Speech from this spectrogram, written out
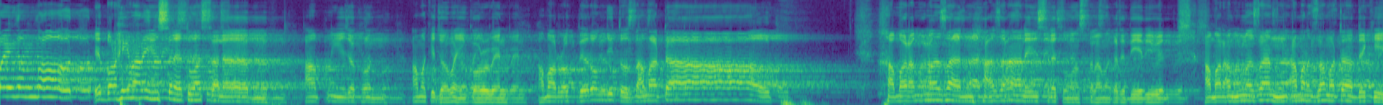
পয়গম্বর, ইব্রাহিম আলাইহিস সালাম, আপনি যখন আমাকে জবাই করবেন, আমার রক্তে রঞ্জিত জামাটা আমার আম্মা জান হাজার আলাইসালামের কাছে দিয়ে দিবেন। আমার আম্মা জান আমার জামাটা দেখে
